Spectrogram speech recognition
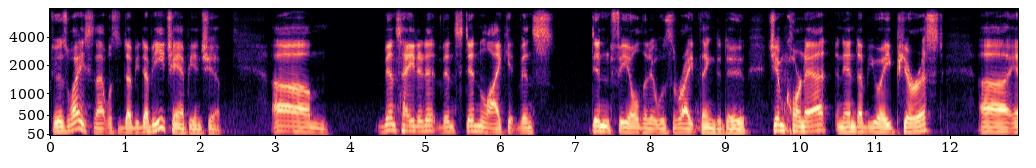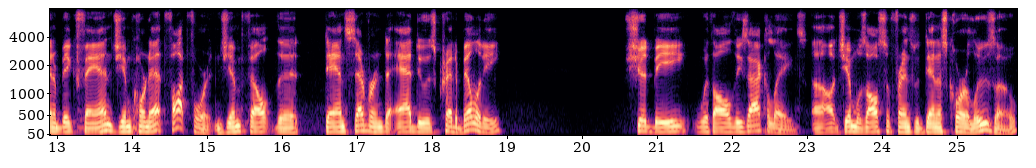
to his waist. And that was the WWE Championship. Um, Vince hated it. Vince didn't like it. Vince didn't feel that it was the right thing to do. Jim Cornette, an NWA purist uh, and a big fan, Jim Cornette fought for it, and Jim felt that Dan Severn to add to his credibility should be with all these accolades. Uh, Jim was also friends with Dennis Coralluzzo,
